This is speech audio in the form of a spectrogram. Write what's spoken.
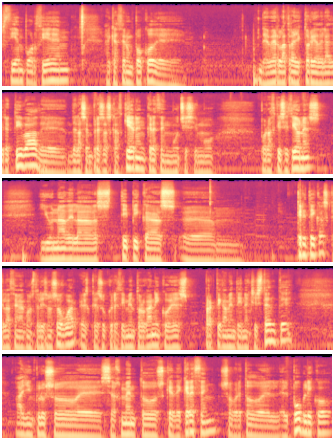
100%, hay que hacer un poco de, de ver la trayectoria de la directiva, de, las empresas que adquieren, crecen muchísimo por adquisiciones y una de las típicas em, críticas que le hacen a Constellation Software es que su crecimiento orgánico es prácticamente inexistente. Hay incluso eh, segmentos que decrecen, sobre todo el, público,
